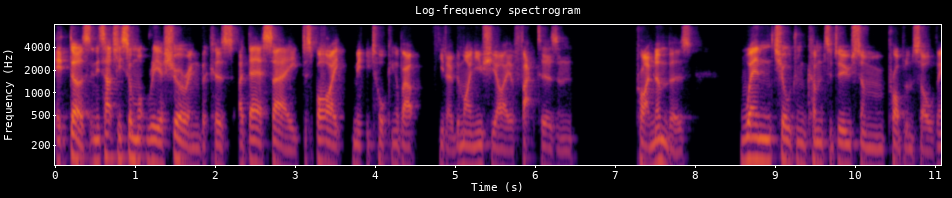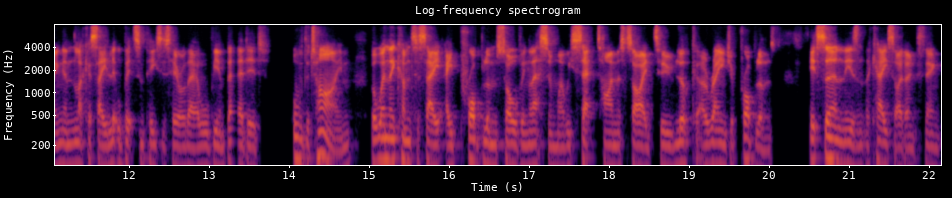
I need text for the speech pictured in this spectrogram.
It does. And it's actually somewhat reassuring because I dare say, despite me talking about, you know, the minutiae of factors and prime numbers, when children come to do some problem solving, and like I say, little bits and pieces here or there will be embedded all the time. But when they come to say a problem solving lesson where we set time aside to look at a range of problems, it certainly isn't the case, I don't think,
